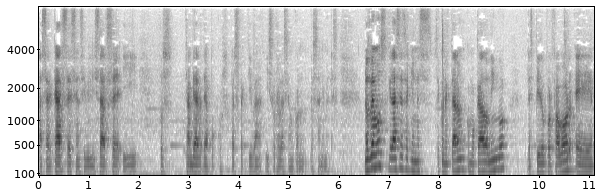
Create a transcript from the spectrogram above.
acercarse, sensibilizarse y pues cambiar de a poco su perspectiva y su relación con los animales. Nos vemos, gracias a quienes se conectaron como cada domingo. Les pido por favor, eh,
